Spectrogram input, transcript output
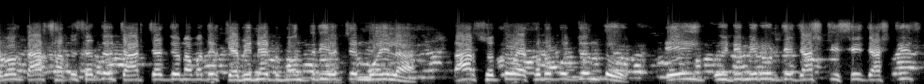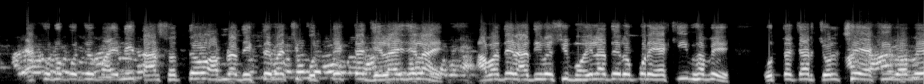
এবং তার সাথে সাথেও চার চারজন আমাদের ক্যাবিনেট মন্ত্রী হচ্ছেন মহিলা। তার সত্ত্বেও এখনও পর্যন্ত এই কুইডিমিরুর যে জাস্টিস, সেই জাস্টিস এখনও পর্যন্ত পাইনি। তার সত্ত্বেও আমরা দেখতে পাচ্ছি প্রত্যেকটা জেলায় জেলায় আমাদের আদিবাসী মহিলাদের ওপরে একইভাবে অত্যাচার চলছে একইভাবে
